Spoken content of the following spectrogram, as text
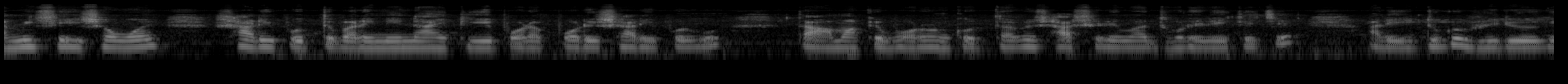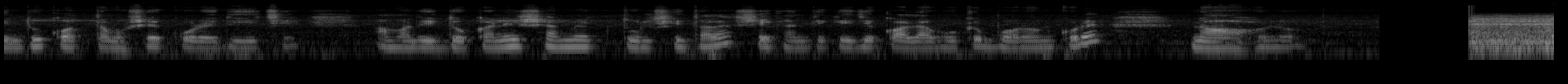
আমি সেই সময় শাড়ি পরতে পারিনি নাইটি পরা, পরে শাড়ি পরবো। তা আমাকে বরণ করতে হবে, শাশুড়ি মা ধরে রেখেছে। আর এইটুকু ভিডিও কিন্তু কর্তামশাই করে দিয়েছে। আমাদের দোকানের সামনে তুলসীতলা, সেখান থেকে যে কলাবউকে বরণ করে নেওয়া হলো। মা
